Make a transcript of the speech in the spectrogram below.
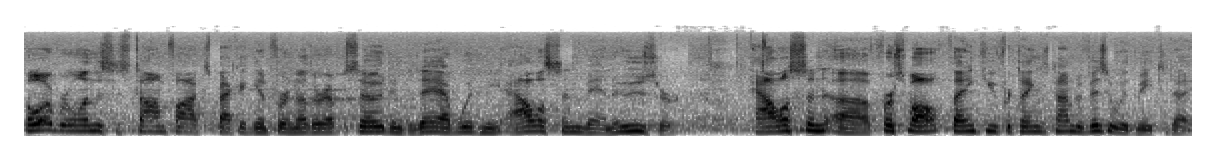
Hello, everyone. This is Tom Fox back again for another episode, and today I have with me Allison Van Hooser. Allison, uh, first of all, thank you for taking the time to visit with me today.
